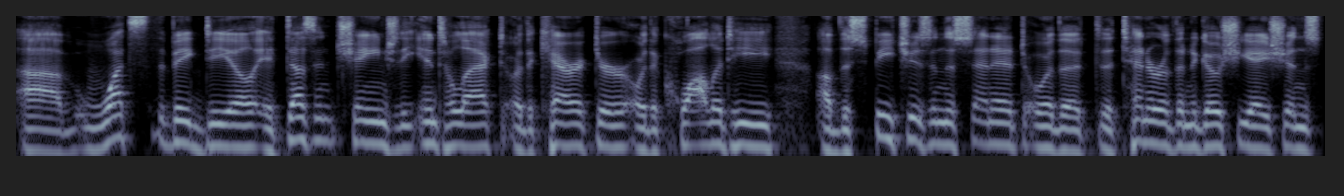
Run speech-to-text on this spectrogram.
Uh, what's the big deal? It doesn't change the intellect or the character or the quality of the speeches in the Senate or the, the tenor of the negotiations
